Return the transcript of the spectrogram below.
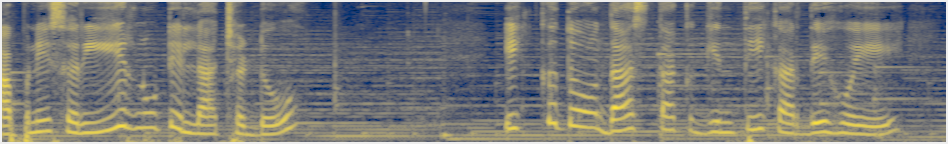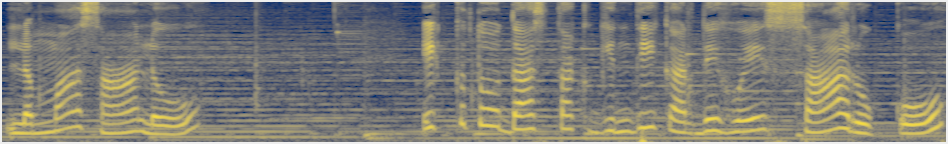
ਆਪਣੇ ਸਰੀਰ ਨੂੰ ਢਿੱਲਾ ਛੱਡੋ। 1 ਤੋਂ 10 ਤੱਕ ਗਿਣਤੀ ਕਰਦੇ ਹੋਏ ਲੰਮਾ ਸਾਹ ਲਓ। 1 ਤੋਂ 10 ਤੱਕ ਗਿਣਤੀ ਕਰਦੇ ਹੋਏ ਸਾਹ ਰੋਕੋ।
